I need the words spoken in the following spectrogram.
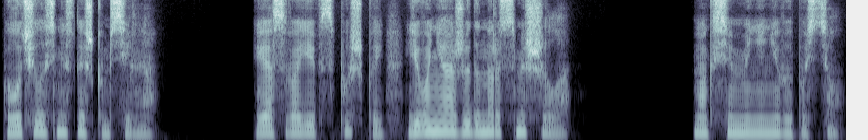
Получилось не слишком сильно. Я своей вспышкой его неожиданно рассмешила. Максим меня не выпустил,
